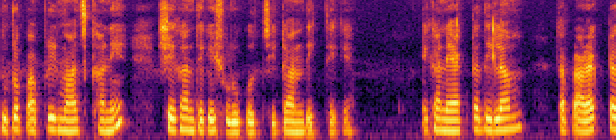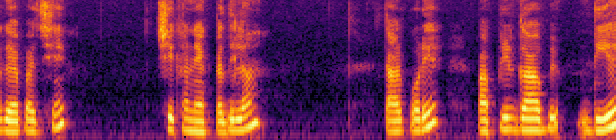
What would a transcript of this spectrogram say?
দুটো পাপড়ির মাঝখানে, সেখান থেকে শুরু করছি, ডান দিক থেকে। এখানে একটা দিলাম, তারপর আর একটা গ্যাপ আছে, সেখানে একটা দিলাম। তারপরে পাপড়ির গা দিয়ে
